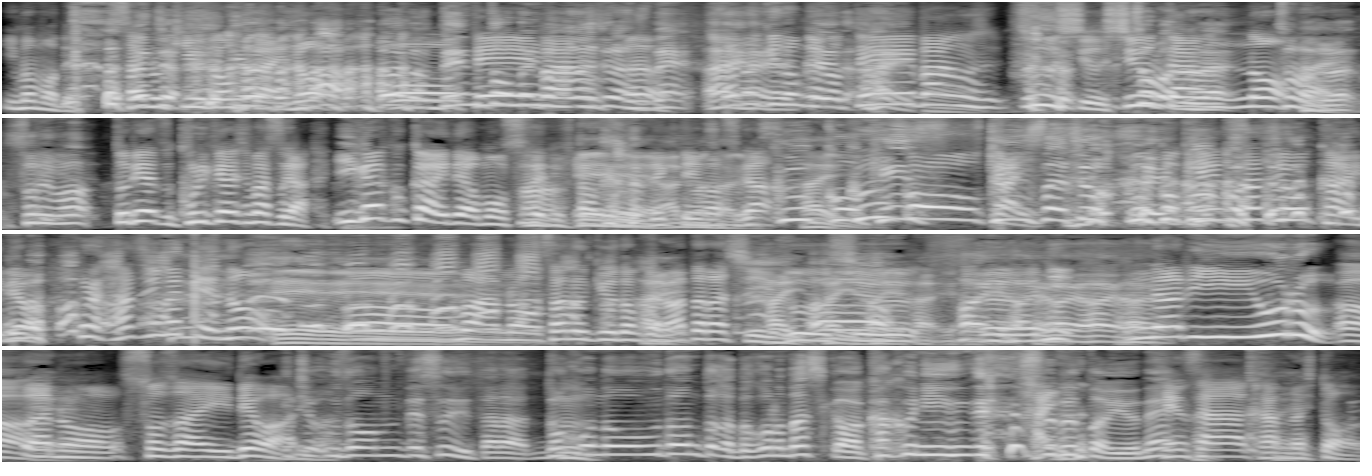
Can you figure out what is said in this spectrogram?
今まで、讃岐うどん会の、定番、讃岐うどん会の定番風習、習慣の、それは、とりあえず繰り返しますが、医学界ではもうすでに2つできていますが、空港検査場。空港検査場会では、これ初めての、まあ、あの、讃岐うどん会の新しい風習になりうる、あの、素材ではあ。一応うどんです言ったら、どこのうどんとかどこの出汁かは確認するというね。検査官の人、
